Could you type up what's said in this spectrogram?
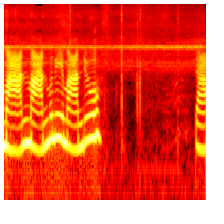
หมานหมานมื่อนี่หมานอยู่จ้า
